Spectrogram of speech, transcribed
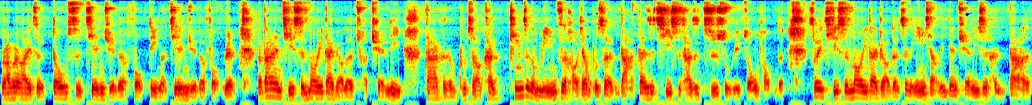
，Robert Lizer 都是坚决的否定了，坚决的否认。那当然，其实贸易代表的权权力，大家可能不知道，看听这个名字好像不是很大，但是其实它是直属于总统的，所以其实贸易代表的这个影响力跟权力是很大的。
